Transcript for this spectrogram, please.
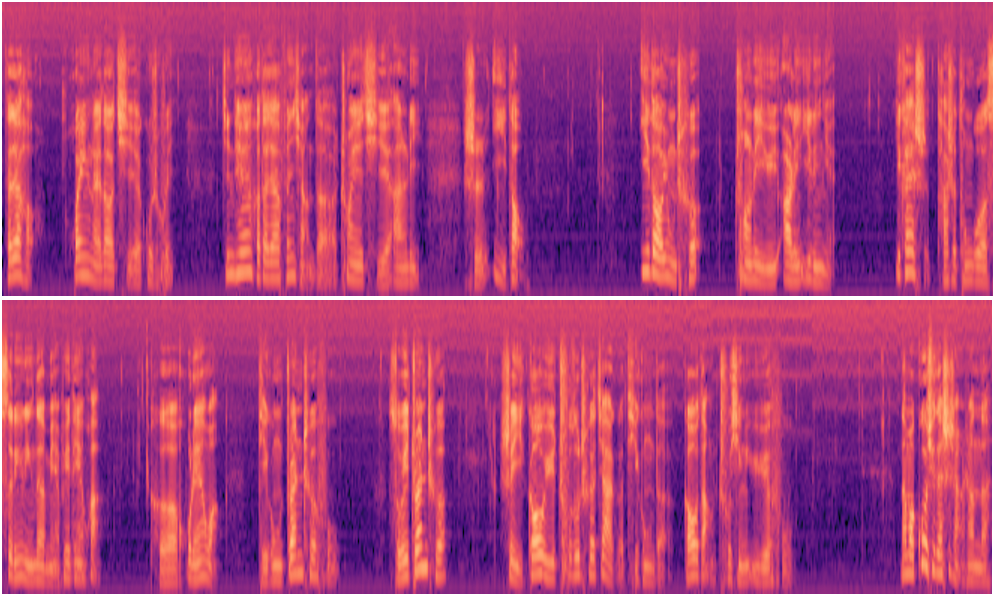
大家好，欢迎来到企业故事会。今天和大家分享的创业企业案例是易道。易道用车创立于2010年，一开始它是通过400的免费电话和互联网提供专车服务。所谓专车，是以高于出租车价格提供的高档出行预约服务。那么过去在市场上呢，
